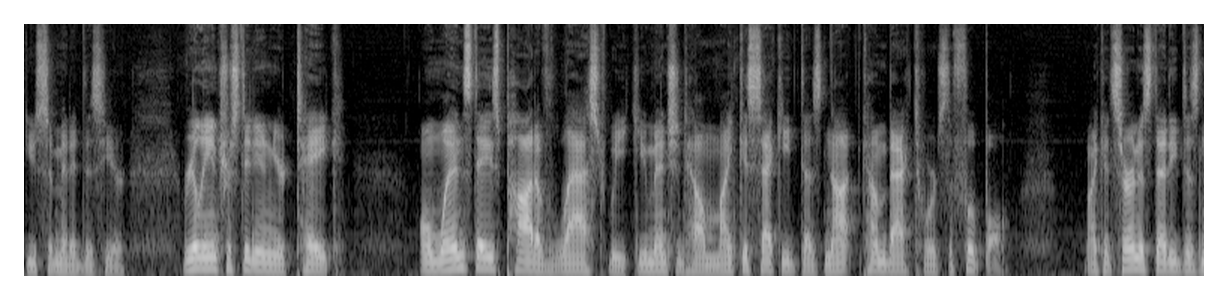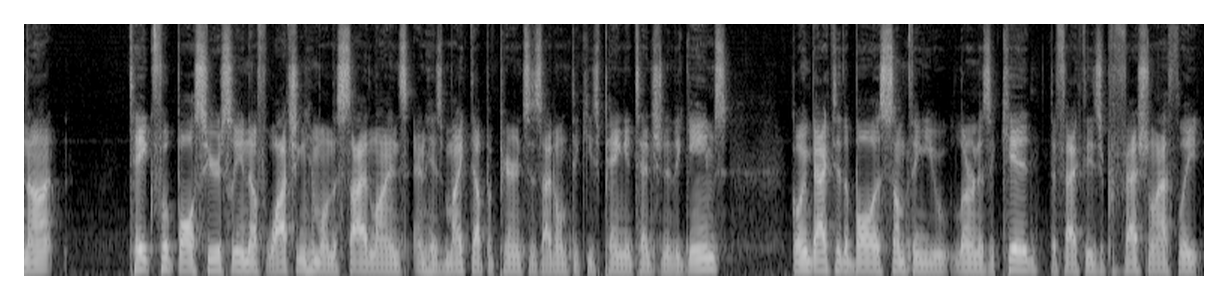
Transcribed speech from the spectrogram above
you submitted this here. Really interested in your take on Wednesday's pod of last week. You mentioned how Mike Gesicki does not come back towards the football. My concern is that he does not take football seriously enough. Watching him on the sidelines and his mic'd up appearances, I don't think he's paying attention to the games. Going back to the ball is something you learn as a kid. The fact that he's a professional athlete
